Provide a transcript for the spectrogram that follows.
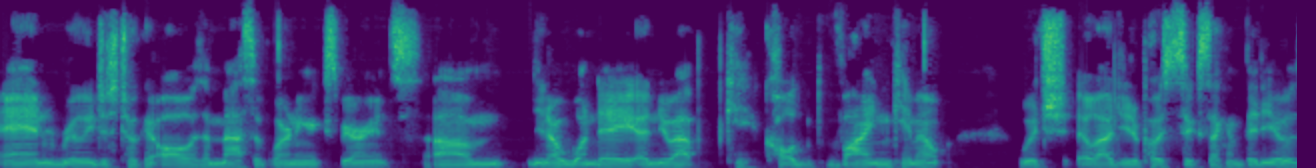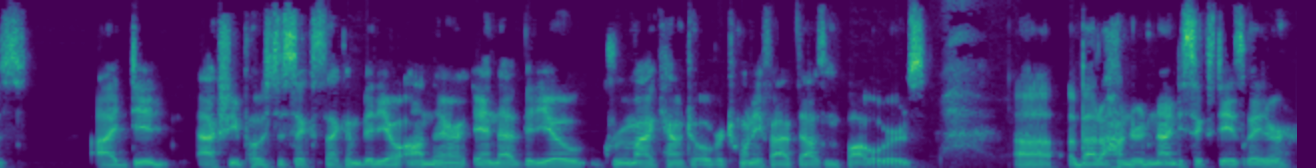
and really just took it all as a massive learning experience. Um, you know, one day a new app ca- called Vine came out, which allowed you to post six second videos. I did actually post a six second video on there, and that video grew my account to over 25,000 followers. Uh, about 196 days later,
